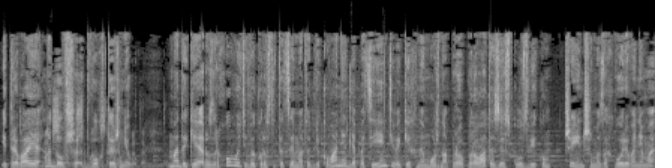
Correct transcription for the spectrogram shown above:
і триває не довше двох тижнів. Медики розраховують використати цей метод лікування для пацієнтів, яких не можна прооперувати в зв'язку з віком чи іншими захворюваннями.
